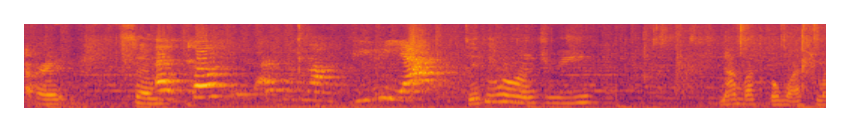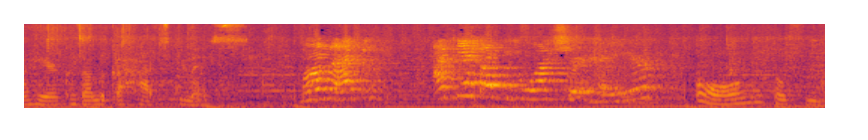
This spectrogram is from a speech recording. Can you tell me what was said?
Alright, so did laundry. Now I'm about to go wash my hair because I look a hot mess. Mom, I can, I can help you wash your hair. Oh, you're so sweet,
